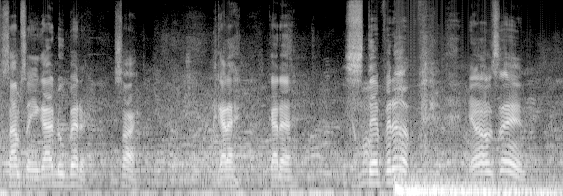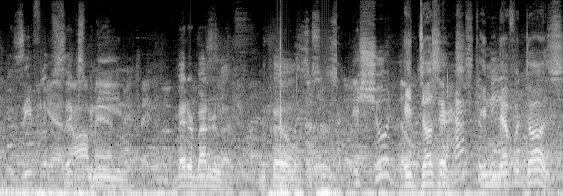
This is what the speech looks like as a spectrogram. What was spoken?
Samsung, you gotta do better. I'm sorry. Gotta, gotta step it up. you know what I'm saying? Z Flip Yeah, 6, nah, We man. need better battery life because This is. It should though. It doesn't. There has to it be. never does.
